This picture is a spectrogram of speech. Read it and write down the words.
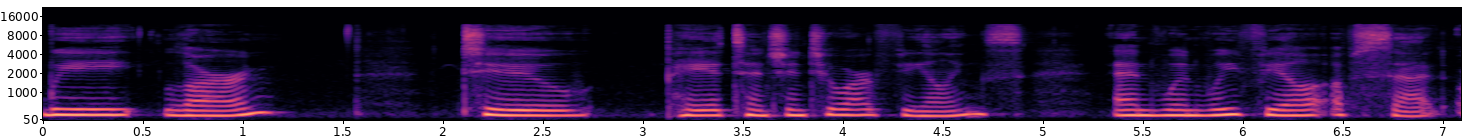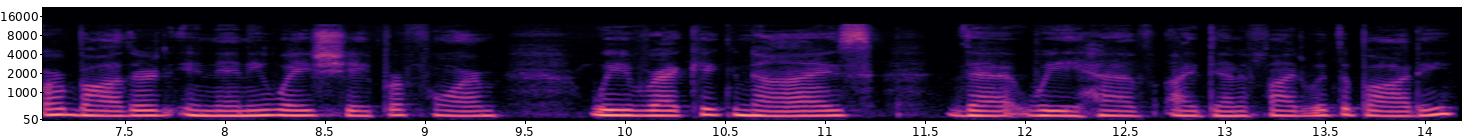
we learn to pay attention to our feelings. And when we feel upset or bothered in any way, shape, or form, we recognize that we have identified with the body,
